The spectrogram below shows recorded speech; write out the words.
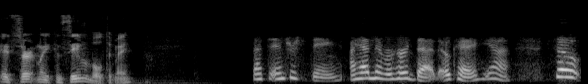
it's certainly conceivable to me. That's interesting. I had never heard that. Okay, yeah. So,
